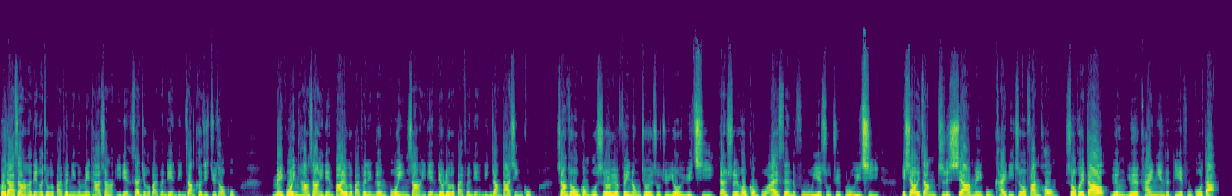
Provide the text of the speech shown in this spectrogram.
辉达上涨二点二九个百分点，跟 Meta 上涨一点三九个百分点，领涨科技巨头股。美国银行上一点八六个百分点，跟波音上一点六六个百分点，领涨大型股。上周五公布十二月非农就业数据优于预期，但随后公布 ISM 的服务业数据不如预期，一消一涨之下，美股开低之后翻红，受惠到元月开年的跌幅过大。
